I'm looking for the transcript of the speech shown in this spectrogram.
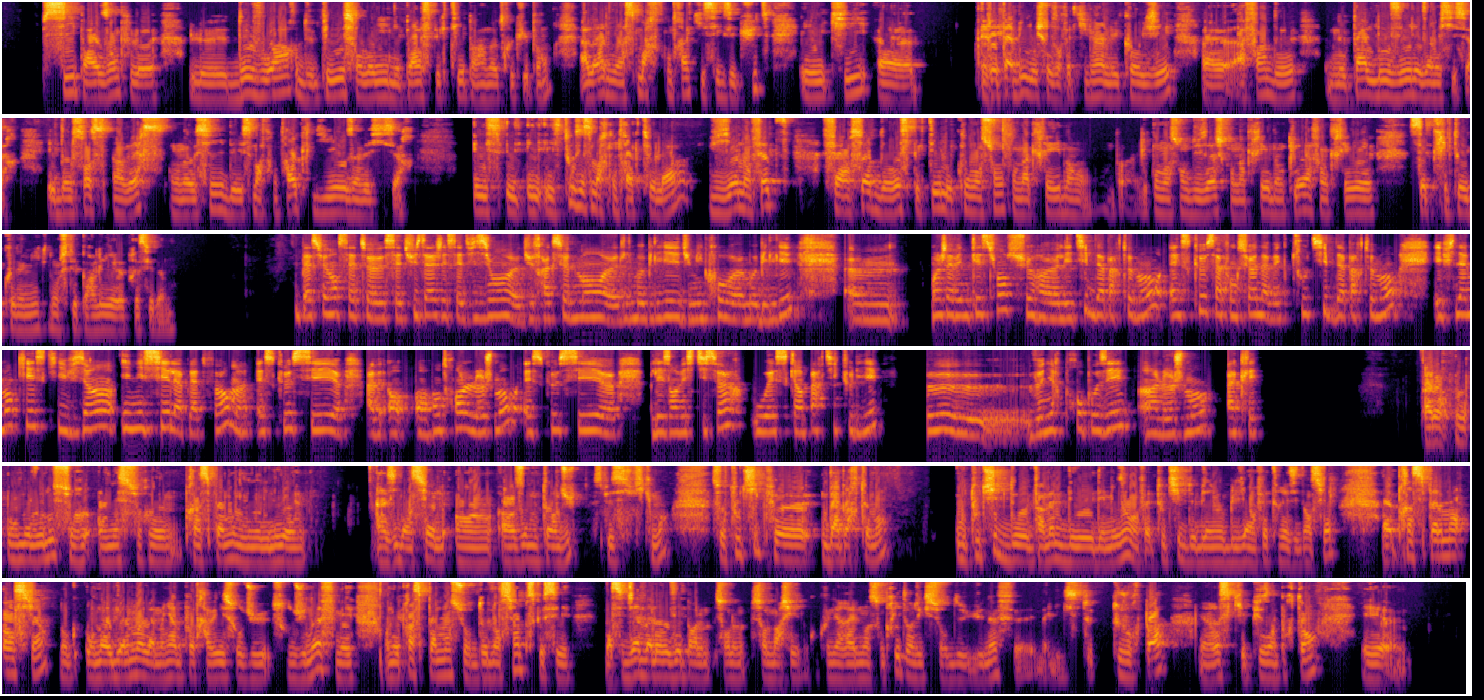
Si par exemple le, devoir de payer son loyer n'est pas respecté par un autre occupant, alors il y a un smart contract qui s'exécute et qui euh, rétablit les choses en fait, qui vient les corriger euh, afin de ne pas léser les investisseurs. Et dans le sens inverse, on a aussi des smart contracts liés aux investisseurs. Et, tous ces smart contracts là viennent en fait faire en sorte de respecter les conventions qu'on a créées dans, les conventions d'usage qu'on a créées dans Clé afin de créer cette crypto économique dont je t'ai parlé euh, précédemment. Passionnant cette, cet usage et cette vision euh, du fractionnement de l'immobilier et du micro-mobilier. Moi, j'avais une question sur euh, les types d'appartements. Est-ce que ça fonctionne avec tout type d'appartement? Et finalement, qui est-ce qui vient initier la plateforme? Est-ce que c'est euh, en, rentrant le logement Est-ce que c'est euh, les investisseurs ou est-ce qu'un particulier peut venir proposer un logement à clé? Alors, on, évolue sur, on est sur principalement l'immobilier résidentielle en, zone tendue spécifiquement, sur tout type d'appartement ou tout type de, enfin même des, maisons en fait, tout type de biens immobiliers en fait résidentiels, principalement anciens. Donc on a également la manière de pouvoir travailler sur du sur du neuf, mais on est principalement sur de l'ancien parce que c'est bah, c'est déjà valorisé sur, le, sur le marché, donc on connaît réellement son prix, tandis que sur du, neuf, euh, bah, il n'existe toujours pas. Il y a un risque qui est plus important et euh,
